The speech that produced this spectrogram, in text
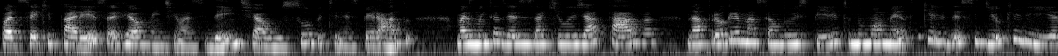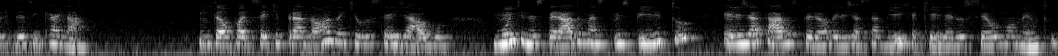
pode ser que pareça realmente um acidente, algo súbito, inesperado, mas muitas vezes aquilo já estava na programação do espírito no momento em que ele decidiu que ele ia desencarnar. Então, pode ser que para nós aquilo seja algo muito inesperado, mas para o espírito ele já estava esperando, ele já sabia que aquele era o seu momento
